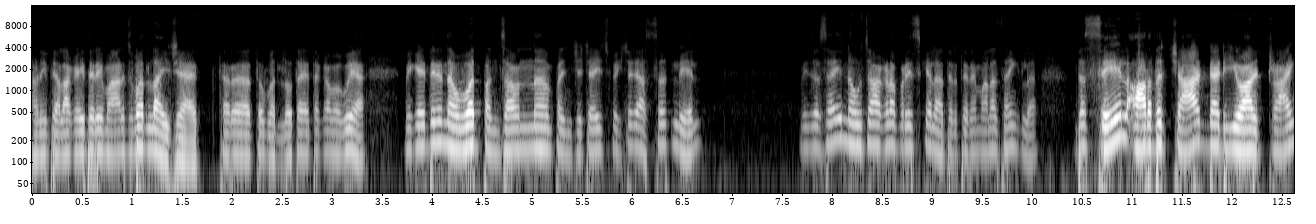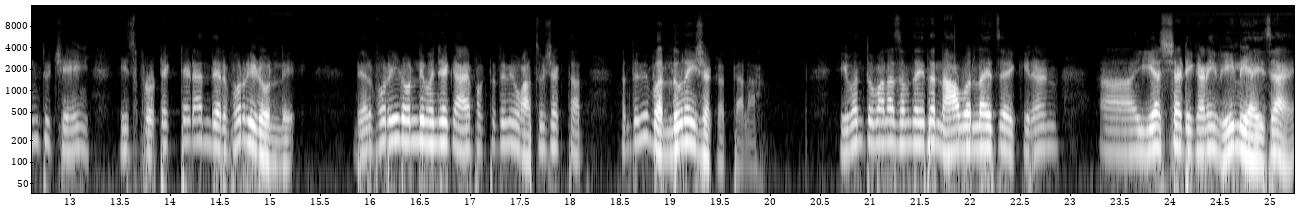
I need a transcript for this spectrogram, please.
आणि त्याला काहीतरी मार्क्स बदलायचे आहेत तर तो बदलवता येतं का बघूया. मी काहीतरी नव्वद पंचावन्न पंचेचाळीसपेक्षा जास्तच लिहेल. मी जसाही नऊचा आकडा प्रेस केला तर त्याने मला सांगितलं the cell or the chart that you are trying to change is protected and therefore read only therefore read only म्हणजे काय? फक्त तुम्ही वाचू शकतात पण तुम्ही बदलू नाही शकत त्याला. इवन तुम्हाला समजा इथं नाव बदलायचं आहे किरण यशच्या ठिकाणी व्ही लिहायचं आहे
